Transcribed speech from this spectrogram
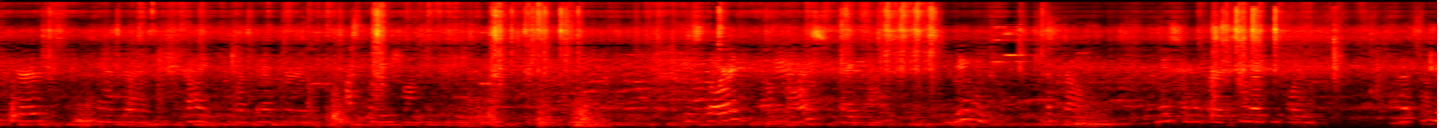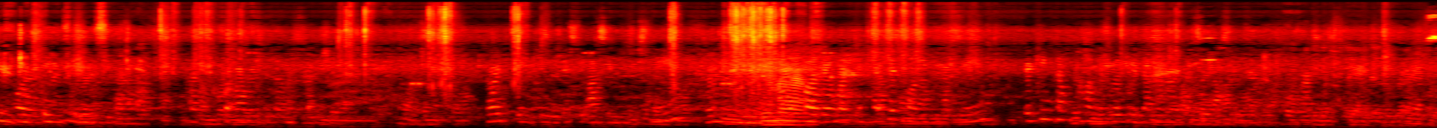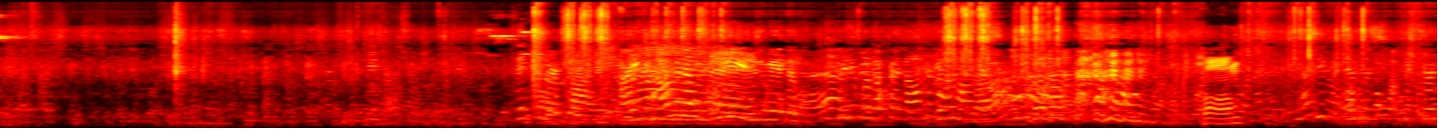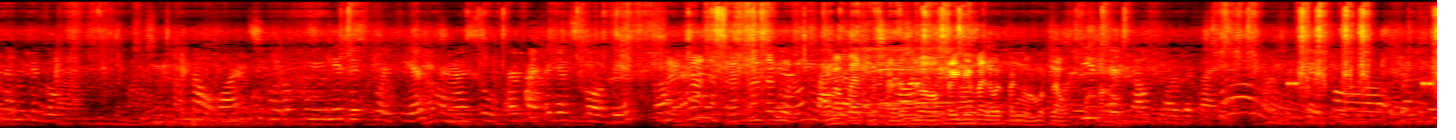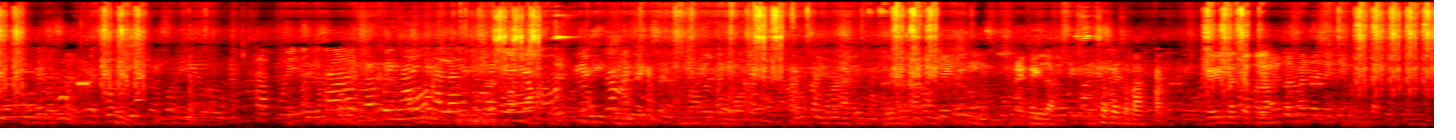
Lord, help us, guide us, Lord, thank you. This we ask in Jesus' name. Our Father, who art in heaven, hallowed be your name. Your kingdom come, your will be done on earth as it is in heaven. Thank you, Lord God. Our phenomenal queen with a with a phenomenal congress. Kong. Sit and picture, then we can go. Now on, siguro kung you need this for here para so our fight against COVID. Mapat na sa no, pwede ba naman panumot lang. Keep and healthy all the time. Kapoy na sa, kapoy na, kinalala niyo na Okay lang. Isa pa, isa pa. Dasalan siya kayo, kilala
